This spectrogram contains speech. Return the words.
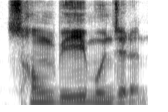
성비위 문제는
